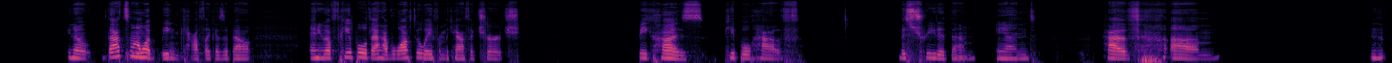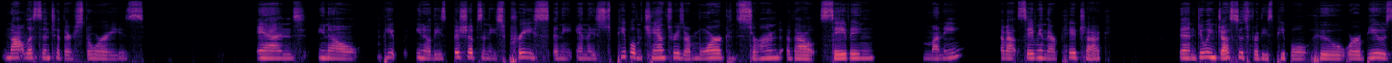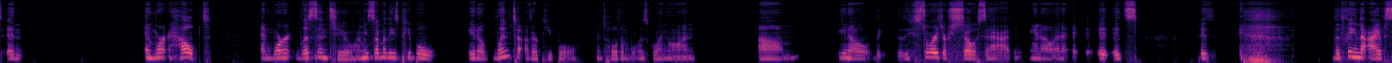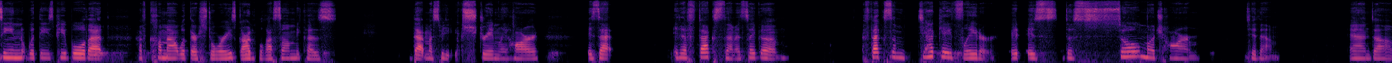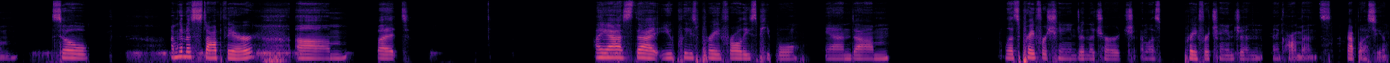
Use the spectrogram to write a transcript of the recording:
you know, that's not what being Catholic is about. And you have people that have walked away from the Catholic Church because people have mistreated them and have um, n- not listened to their stories and you know people you know these bishops and these priests and the and these people in the chanceries are more concerned about saving money about saving their paycheck than doing justice for these people who were abused and and weren't helped and weren't listened to. I mean, some of these people, you know, went to other people and told them what was going on. Um, you know, the, these stories are so sad, you know, and it, it, it's it's the thing that I've seen with these people that have come out with their stories. God bless them because that must be extremely hard. Is that it affects them? It's like a affects them decades later. It is does so much harm to them. And um, so I'm gonna stop there. Um, but I ask that you please pray for all these people and um, let's pray for change in the church and let's pray for change in, in convents. God bless you.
